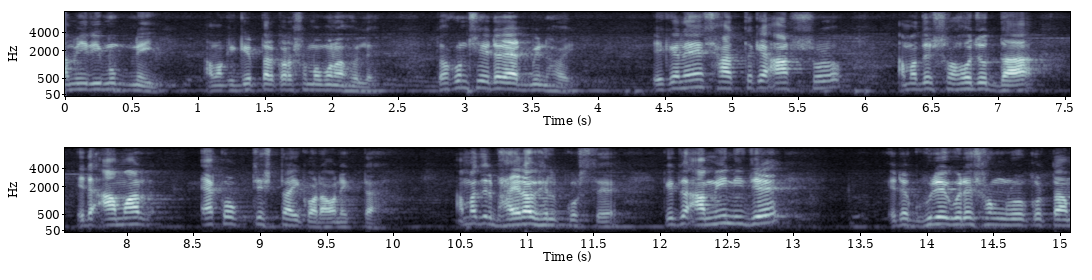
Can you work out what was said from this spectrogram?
আমি রিমুভ নেই, আমাকে গ্রেপ্তার করার সম্ভাবনা হলে। তখন সে এটার অ্যাডমিন হয়। এখানে সাত থেকে আটশো আমাদের সহযোদ্ধা, এটা আমার একক চেষ্টাই করা অনেকটা। আমাদের ভাইরাও হেল্প করছে, কিন্তু আমি নিজে এটা ঘুরে ঘুরে সংগ্রহ করতাম,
